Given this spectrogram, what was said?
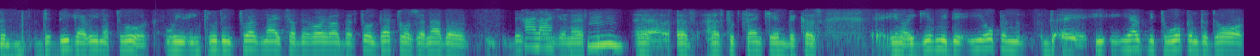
the the big arena tour, we, including 12 nights at the Royal Albert Hall. That was another big Highlight. thing, and I have, mm. to, uh, I have to thank him because you know, he gave me the, he opened, the, uh, he, he, helped me to open the door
